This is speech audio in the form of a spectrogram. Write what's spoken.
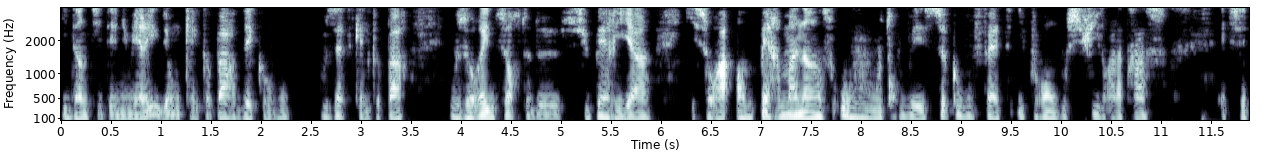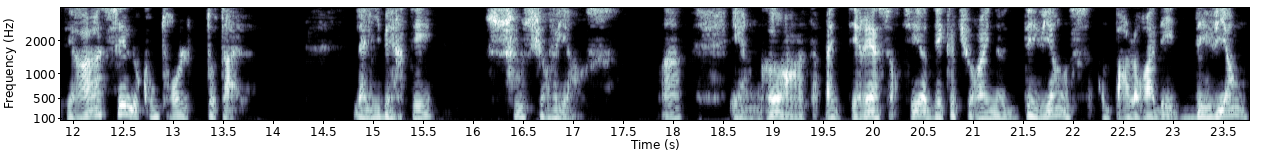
Identité numérique, donc quelque part, dès que vous, vous êtes quelque part, vous aurez une sorte de super IA qui sera en permanence où vous vous trouvez, ce que vous faites, ils pourront vous suivre à la trace, etc. C'est le contrôle total. La liberté sous surveillance. Hein. Et encore, hein, t'as pas intérêt à sortir dès que tu auras une déviance. On parlera des déviants.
